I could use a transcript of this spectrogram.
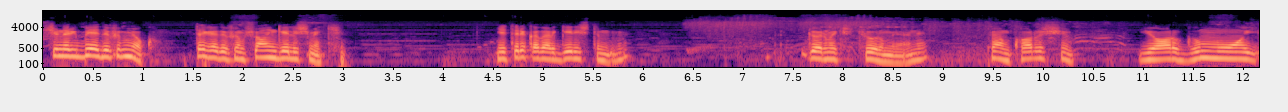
Şimdilik bir hedefim yok. Tek hedefim şu an gelişmek. Yeteri kadar geliştim mi? Görmek istiyorum yani. Pem kardeşim. Yargı moy.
